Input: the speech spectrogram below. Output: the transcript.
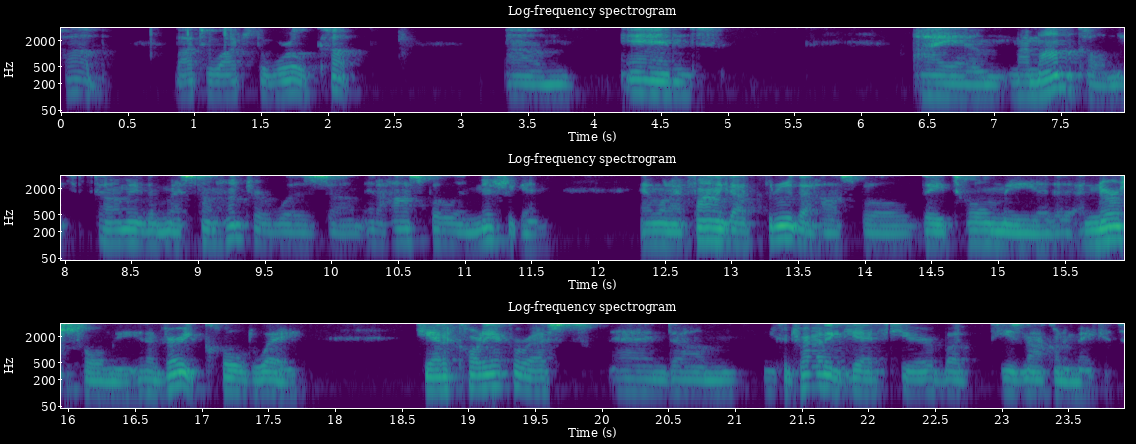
pub about to watch the World Cup. Um, and I, um, my mom called me to tell me that my son Hunter was um, in a hospital in Michigan. And when I finally got through that hospital, they told me, a, a nurse told me in a very cold way, he had a cardiac arrest and um, you can try to get here, but he's not going to make it.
